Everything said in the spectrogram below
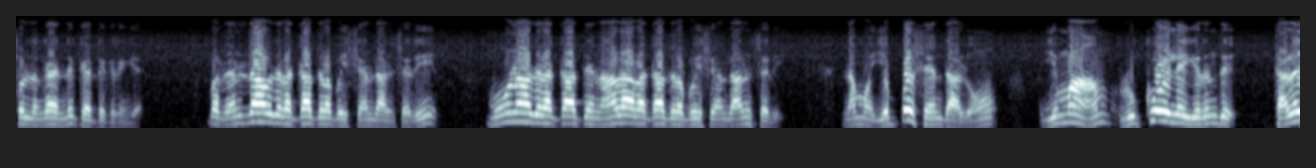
சொல்லுங்கன்னு கேட்டுக்கிறீங்க. இப்போ ரெண்டாவது ரக்காத்தில் போய் சேர்ந்தாலும் சரி மூணாவது ரக்காத்து நாலாவது ரக்காத்தில் போய் சேர்ந்தாலும் சரி நம்ம எப்போ சேர்ந்தாலும் இமாம் ருக்கோவில் இருந்து தலை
